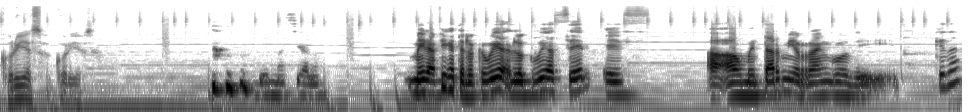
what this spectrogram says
Curioso, curioso. Demasiado. Mira, fíjate, lo que voy a, lo que voy a hacer es a- aumentar mi rango de ¿qué da?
